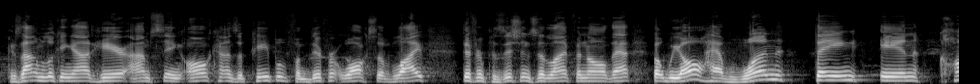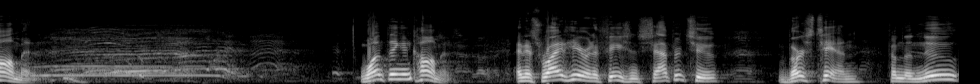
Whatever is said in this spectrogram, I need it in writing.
Because I'm looking out here, I'm seeing all kinds of people from different walks of life, different positions in life, and all that. But we all have one thing in common. One thing in common. And it's right here in Ephesians chapter 2, verse 10, from the New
